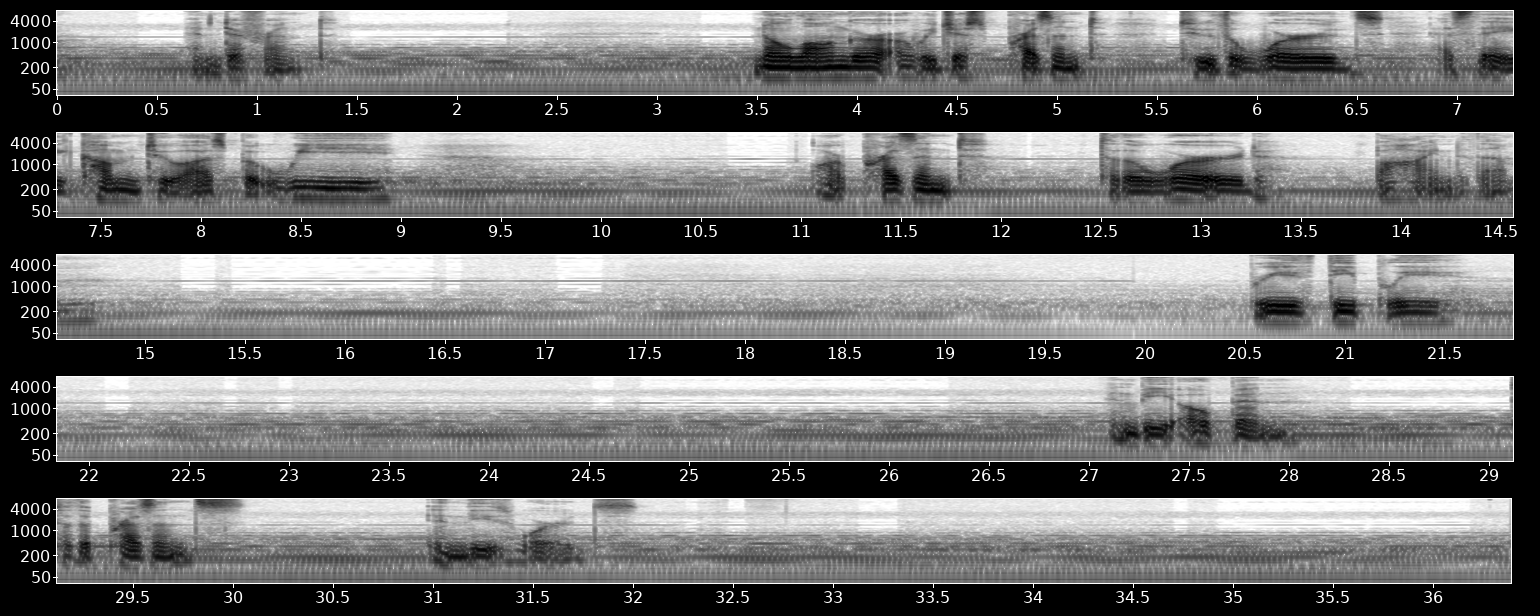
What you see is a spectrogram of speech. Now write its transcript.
and different. No longer are we just present to the words as they come to us, but we are present to the word behind them. Breathe deeply. And be open to the presence in these words.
